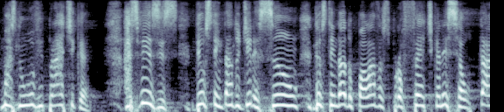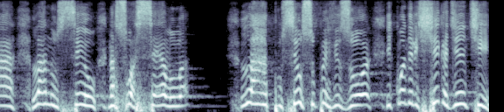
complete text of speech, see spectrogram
mas não houve prática. Às vezes, Deus tem dado direção, Deus tem dado palavras proféticas nesse altar, lá no seu, na sua célula, lá para o seu supervisor, e quando ele chega diante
